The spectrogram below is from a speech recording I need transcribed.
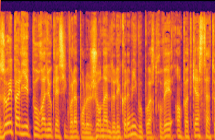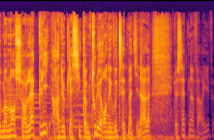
Zoé Pallier pour Radio Classique. Voilà pour le journal de l'économie que vous pouvez retrouver en podcast à tout moment sur l'appli Radio Classique, comme tous les rendez-vous de cette matinale. Le 7-9 arrive.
